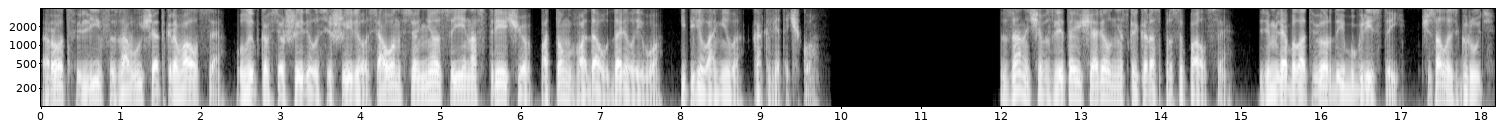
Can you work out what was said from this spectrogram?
Рот Лив зовуще открывался, улыбка все ширилась и ширилась, а он все несся ей навстречу, потом вода ударила его и переломила, как веточку. За ночь взлетающий орел несколько раз просыпался. Земля была твердой и бугристой, чесалась грудь.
